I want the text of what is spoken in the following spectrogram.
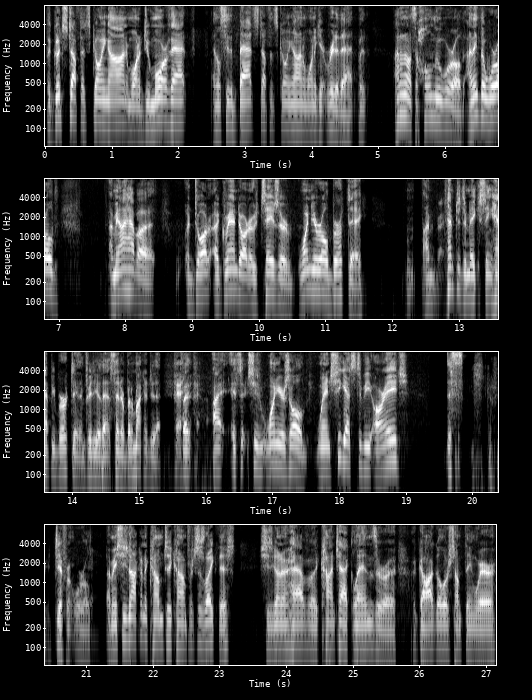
the good stuff that's going on and want to do more of that. And they'll see the bad stuff that's going on and want to get rid of that. But I don't know. It's a whole new world. I think the world, I mean, I have a, a daughter, a granddaughter who today's her one year old birthday. I'm right. tempted to make sing happy birthday in the video that center, but I'm not going to do that. but I, she's one years old. When she gets to be our age, this is going to be a different world. I mean, she's not going to come to conferences like this. She's going to have a contact lens or a, a goggle or something where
